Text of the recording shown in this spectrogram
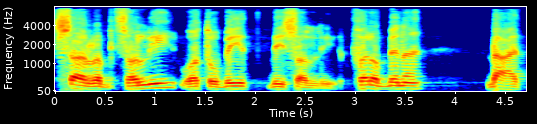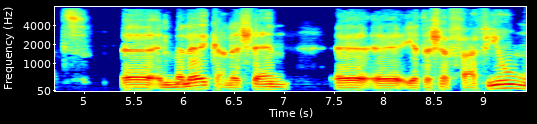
سارة بتصلي وطوبيت بيصلي. فربنا بعت الملاك علشان يتشفع فيهم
